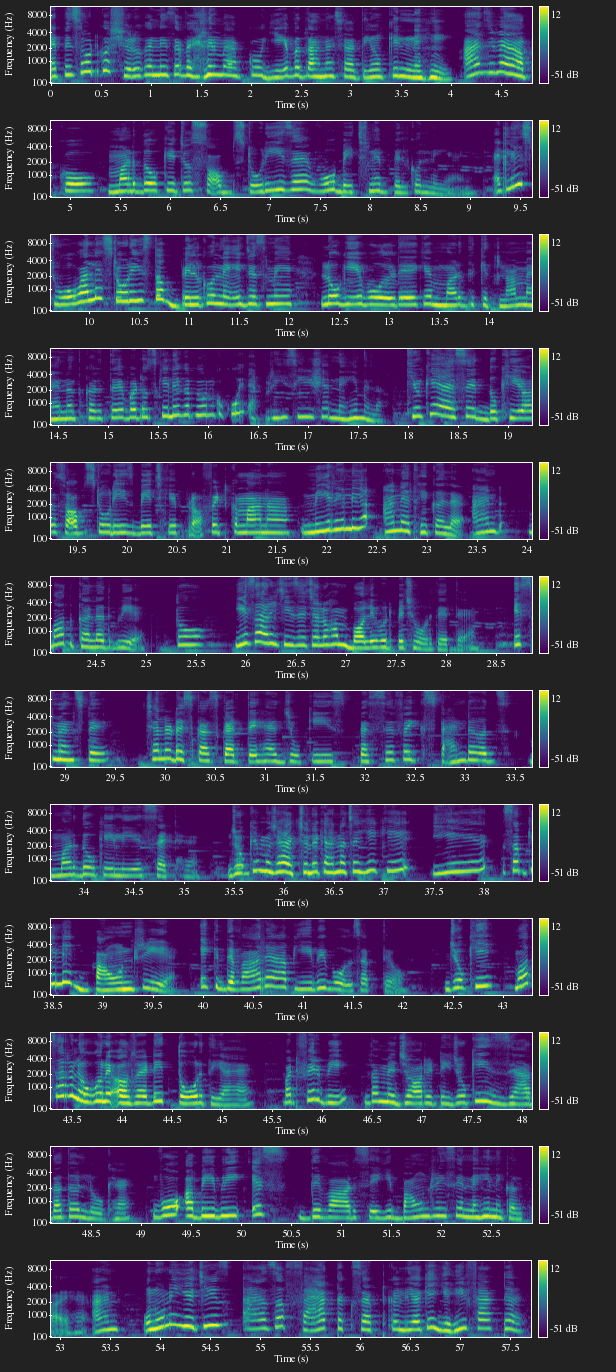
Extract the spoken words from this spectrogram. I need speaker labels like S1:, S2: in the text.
S1: Episode को शुरू करने से पहले मैं आपको ये बताना चाहती हूँ कि नहीं, आज मैं आपको मर्दों की जो सॉब स्टोरीज है, वो बेचने बिल्कुल नहीं आई। एटलीस्ट वो वाले स्टोरीज तो बिल्कुल नहीं, जिसमें लोग ये बोलते हैं कि मर्द कितना मेहनत करते हैं बट उसके लिए कभी उनको कोई अप्रिसिएशन नहीं मिला। क्योंकि ऐसे दुखी और सॉब स्टोरीज बेच के प्रॉफिट कमाना मेरे लिए अनएथिकल है एंड बहुत गलत भी है। तो ये सारी चीज़ें चलो हम बॉलीवुड पे छोड़ देते हैं। इस मेंस डे चलो डिस्कस करते हैं जो कि स्पेसिफिक स्टैंडर्ड्स मर्दों के लिए सेट है। जो कि मुझे एक्चुअली कहना चाहिए कि ये सबके लिए एक बाउंड्री है। एक दीवार है, आप ये भी बोल सकते हो। जो कि बहुत सारे लोगों ने ऑलरेडी तोड़ दिया है। बट फिर भी द मेजोरिटी जो कि ज़्यादातर लोग हैं, वो अभी भी इस दीवार से, ये बाउंड्री से नहीं निकल पाए हैं। एंड उन्होंने ये चीज़ एज अ फैक्ट एक्सेप्ट कर लिया कि यही फैक्ट है।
